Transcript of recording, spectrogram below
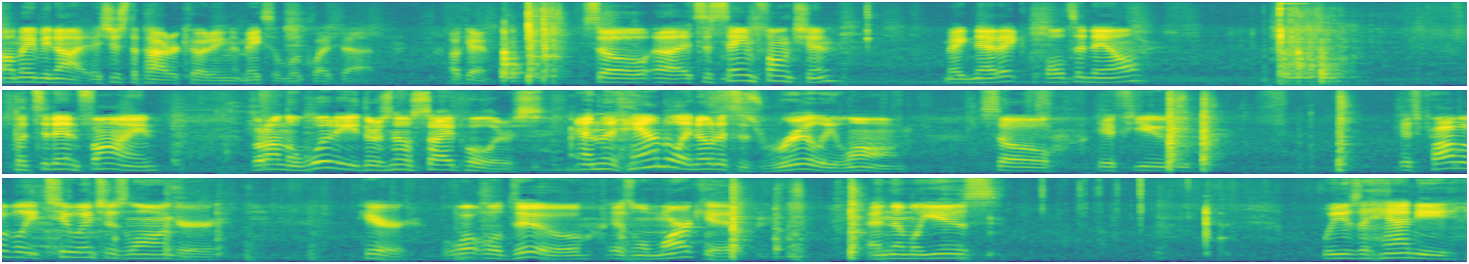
Oh, maybe not. It's just the powder coating that makes it look like that. Okay, so uh, it's the same function. Magnetic, holds a nail, puts it in fine, but on the Woody, there's no side pullers. And the handle, I notice, is really long. So if you, it's probably two inches longer. Here, what we'll do is we'll mark it and then we'll use we'll use a handy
